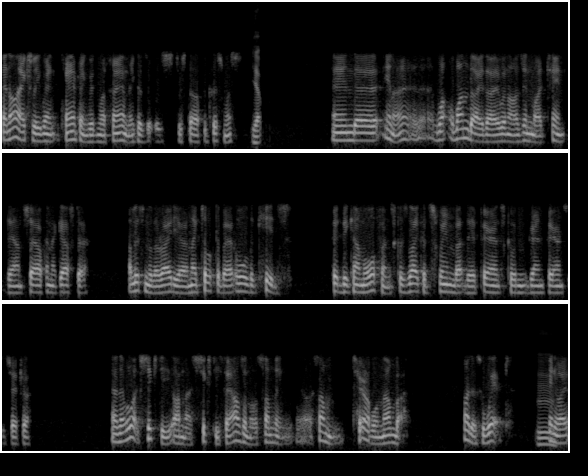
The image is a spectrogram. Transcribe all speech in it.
And I actually went camping with my family because it was just after Christmas. Yep. And, uh, you know, one day, though, when I was in my tent down south in Augusta, I listened to the radio and they talked about all the kids who'd become orphans because they could swim but their parents couldn't, grandparents, etc. And there were like 60, I don't know, 60,000 or something, uh, some terrible number. I just wept. Mm. Anyway,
